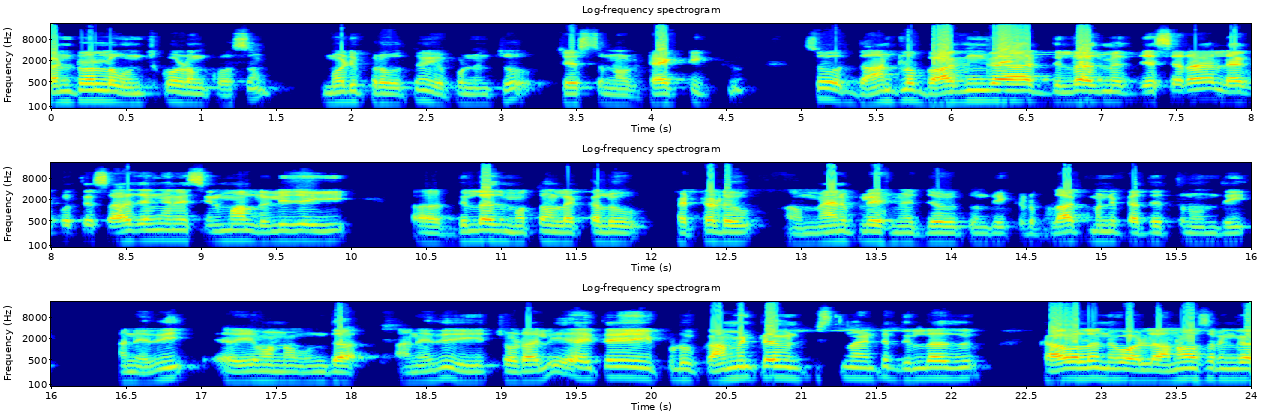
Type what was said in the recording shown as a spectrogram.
కంట్రోల్లో ఉంచుకోవడం కోసం మోడీ ప్రభుత్వం ఎప్పటి నుంచో చేస్తున్న ఒక టాక్టిక్ సో దాంట్లో భాగంగా దిల్రాజు మీద చేశారా? లేకపోతే సహజంగానే సినిమాలు రిలీజ్ అయ్యి దిల్రాజు మొత్తం లెక్కలు పెట్టడు మ్యానిపులేషన్ అనేది జరుగుతుంది ఇక్కడ బ్లాక్ మనీ పెద్ద ఎత్తున ఉంది అనేది ఏమన్నా ఉందా అనేది చూడాలి. అయితే ఇప్పుడు కామెంట్లు ఏమనిపిస్తున్నాయంటే దిల్రాజు కావాలని వాళ్ళు అనవసరంగా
